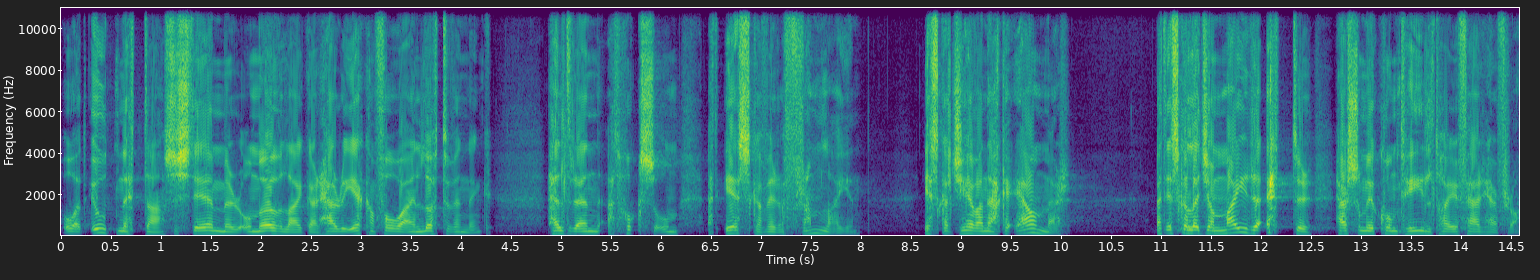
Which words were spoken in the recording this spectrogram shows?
og at utnytta systemer og møvleikar her og jeg kan få en løttevinning heldur enn at hugsa om at jeg skal være framleien. Jeg skal djeva nekka av meg. At jeg skal leggja meira etter her som jeg kom til ta jeg fer herfra.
